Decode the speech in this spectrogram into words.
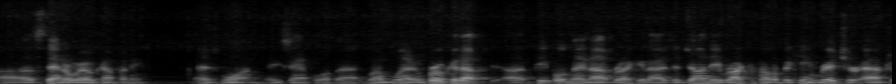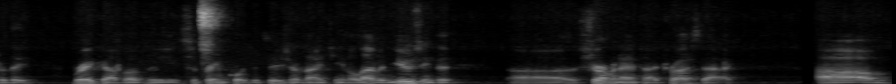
uh, Standard Oil Company as one example of that. When, when it broke it up, uh, people may not recognize that John D. Rockefeller became richer after the breakup of the Supreme Court decision of 1911 using the Sherman Antitrust Act. Um,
